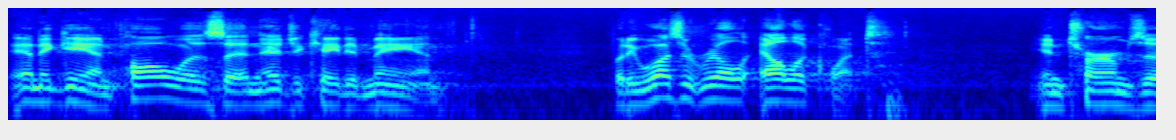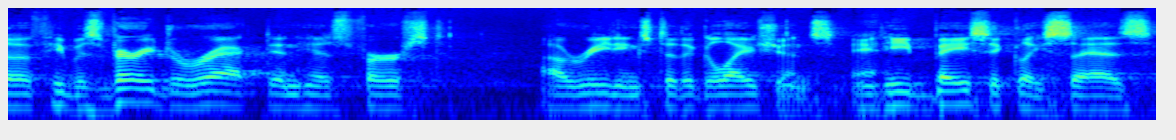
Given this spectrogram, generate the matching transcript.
and again, Paul was an educated man, but he wasn't real eloquent in terms of, he was very direct in his first uh, readings to the Galatians. And he basically says,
